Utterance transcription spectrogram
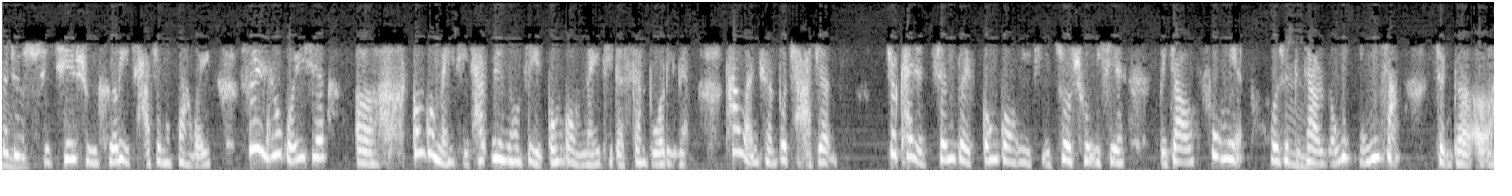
这就是其实属于合理查证的范围。所以，如果一些呃公共媒体它运用自己公共媒体的散播力量，它完全不查证，就开始针对公共议题做出一些比较负面或是比较容易影响整个呃。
